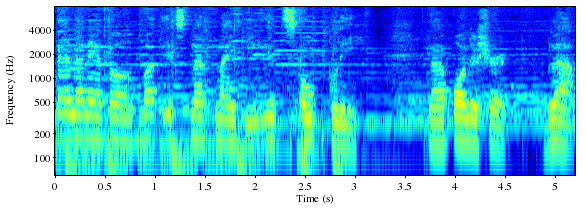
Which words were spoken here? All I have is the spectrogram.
tela nito but it's not Nike. It's Oakley na polo shirt. Black.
